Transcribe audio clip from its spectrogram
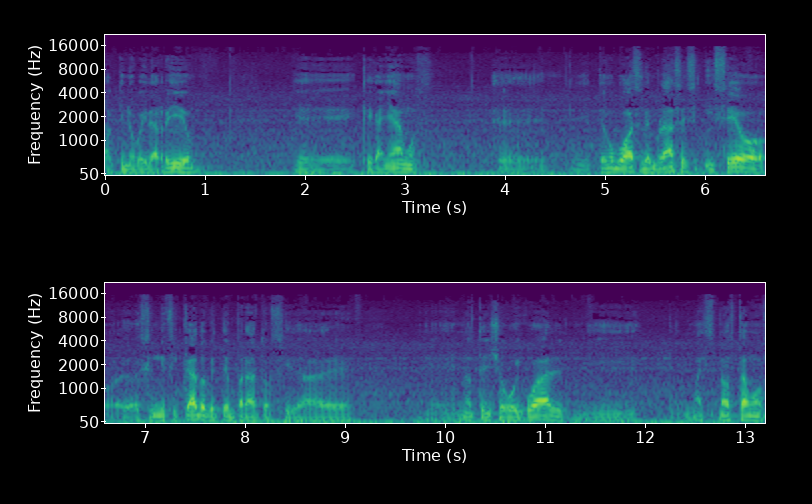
aquí no Beira Río, que, que ganhamos. Eh, tengo boas lembranças e o significado que tem para a torcida. Eh, eh, igual, e, mas estamos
